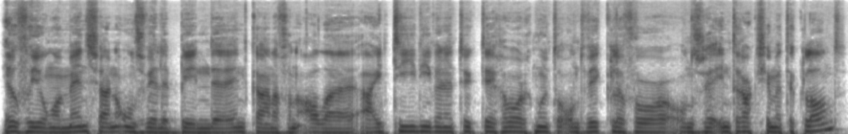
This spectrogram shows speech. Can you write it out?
heel veel jonge mensen aan ons willen binden. In het kader van alle IT die we natuurlijk tegenwoordig moeten ontwikkelen voor onze interactie met de klant.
